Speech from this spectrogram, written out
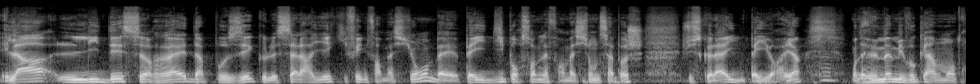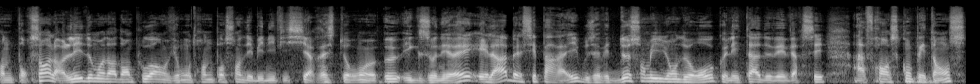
Et là, l'idée serait d'imposer que le salarié qui fait une formation ben, paye 10% de la formation de sa poche. Jusque-là, il ne paye rien. On avait même évoqué à un moment 30%. Alors les demandeurs d'emploi, environ 30% des bénéficiaires resteront, eux, exonérés. Et là, ben, c'est pareil, vous avez 200 millions d'euros que l'État devait verser à France Compétences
